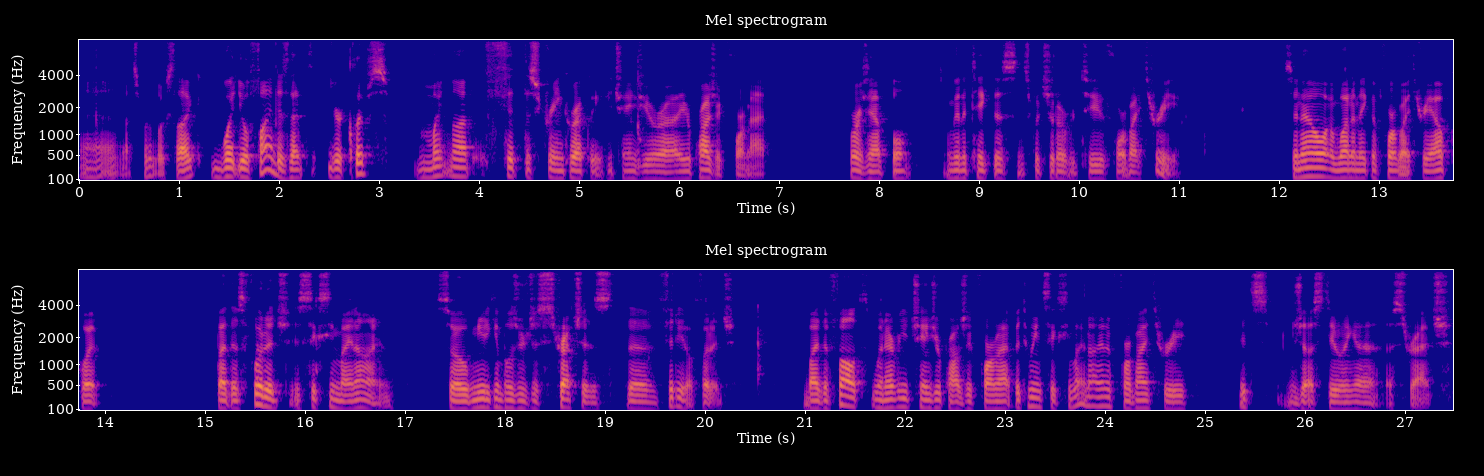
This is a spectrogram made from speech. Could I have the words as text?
and that's what it looks like. What you'll find is that your clips might not fit the screen correctly if you change your, uh, your project format. For example, I'm going to take this and switch it over to 4x3. So now I want to make a 4x3 output, but this footage is 16 by 9. So Media Composer just stretches the video footage. By default, whenever you change your project format between 16 by 9 and 4x3, it's just doing a, a stretch.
